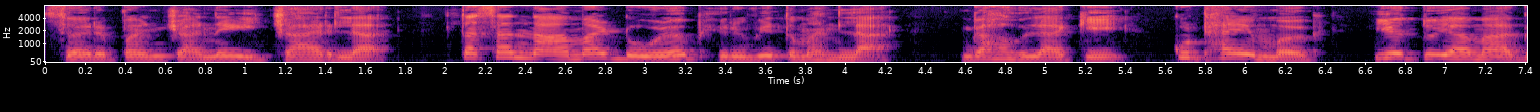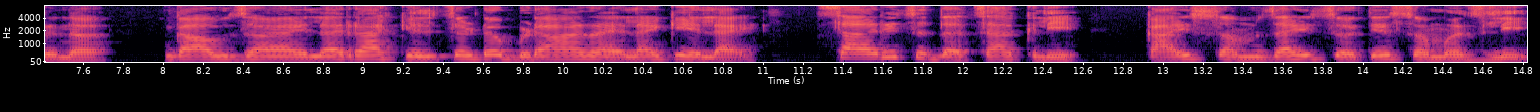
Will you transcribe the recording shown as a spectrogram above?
सरपंचाने विचारला तसा नामा डोळं फिरवीत म्हणला. गावला की कुठाय मग? येतो या मागणं गाव जायला राखेलचं डबडं आणायला गेलाय. सारीच दचाकली. काय समजायचं ते समजली.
